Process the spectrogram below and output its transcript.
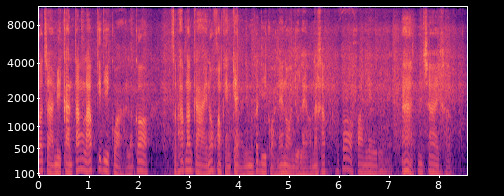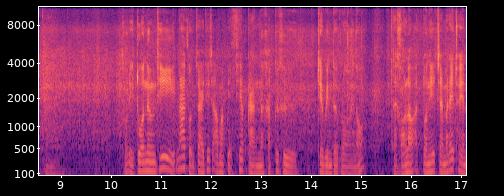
ก็จะมีการตั้งรับที่ดีกว่า แล้วก็สภาพร่างกายเนาะความแข็งแกร่งอันนี้มันก็ดีกว่าแน่นอนอยู่แล้วนะครับแล้วก็ความเร็วด้วยอ่าใช่ครับอ่าส่วนอีกตัวหนึ่งที่น่าสนใจที่จะเอามาเปรียบเทียบกันนะครับ ก็คือเควินเดอร์บรอยเนาะแต่ของเราตัวนี้จะไม่ได้เทรน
